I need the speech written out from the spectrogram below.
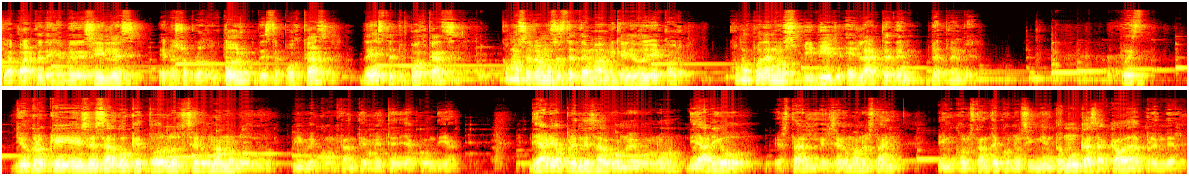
que aparte déjenme decirles, es nuestro productor de este podcast, de este tu podcast. ¿Cómo cerramos este tema, mi querido director? ¿Cómo podemos vivir el arte de, de aprender? Pues yo creo que eso es algo que todo el ser humano lo vive constantemente día con día. Diario aprendes algo nuevo, ¿no? Diario está, el, ser humano está en, constante conocimiento, nunca se acaba de aprender.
